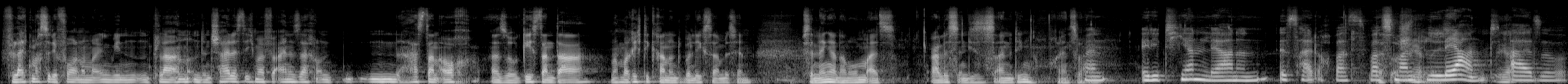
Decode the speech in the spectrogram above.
vielleicht machst du dir vorher nochmal irgendwie einen Plan und entscheidest dich mal für eine Sache und hast dann auch, also gehst dann da nochmal richtig ran und überlegst da ein bisschen, bisschen länger dann rum, als alles in dieses eine Ding reinzuhauen. Editieren lernen ist halt auch was, was man schwierig. lernt. Ja. Also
